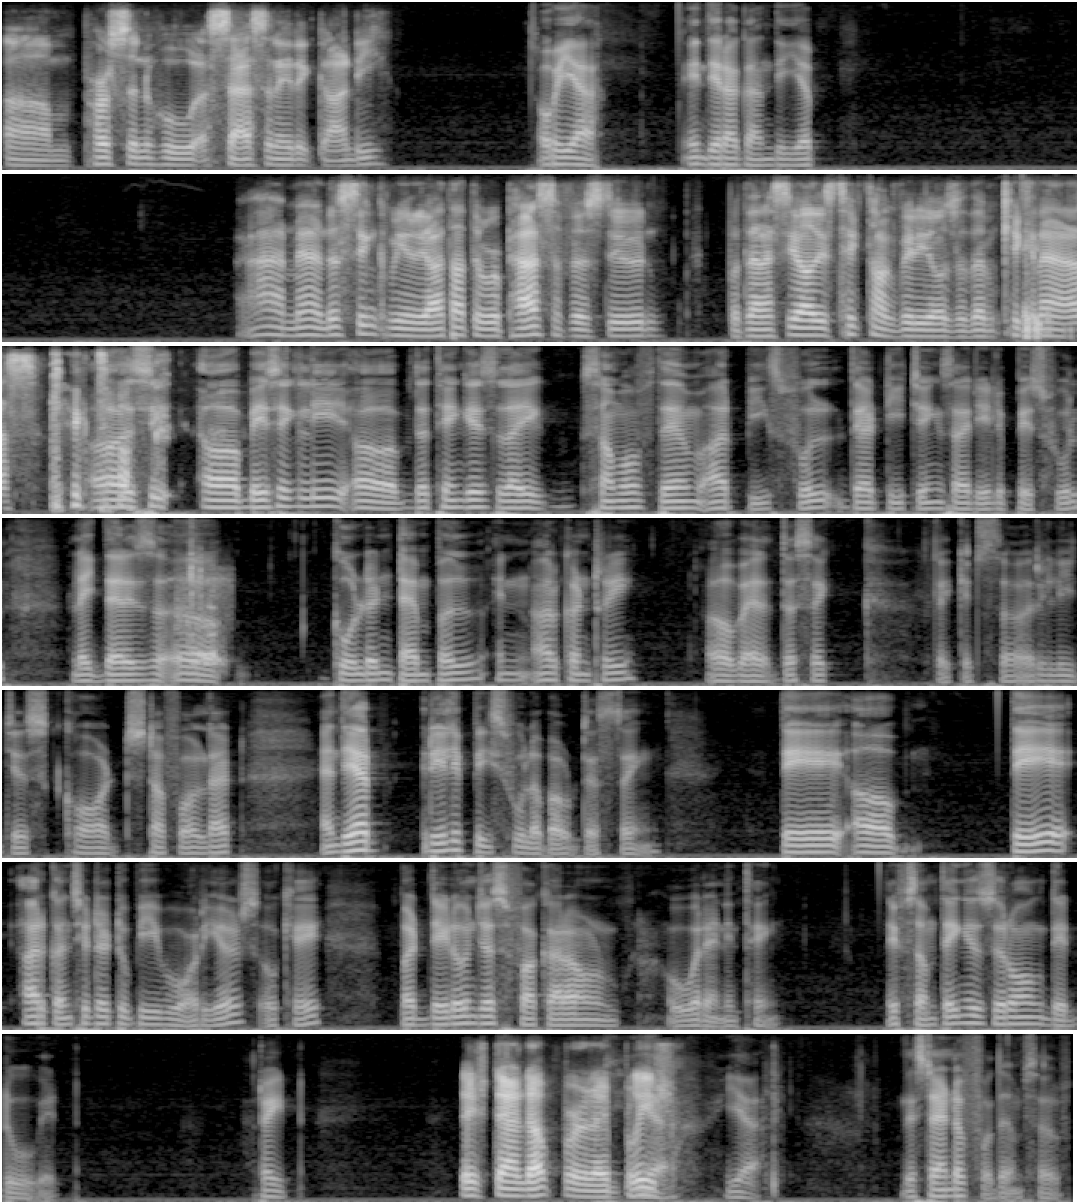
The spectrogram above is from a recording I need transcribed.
um, person who assassinated Gandhi? Oh yeah, Indira Gandhi. Yep. Ah, man, this Singh community, I thought they were pacifists, dude. But then I see all these TikTok videos of them kicking ass. Uh, see, uh, basically, uh, the thing is like some of them are peaceful. Their teachings are really peaceful. Like there is a golden temple in our country, uh, where the Sikh, like it's a religious god stuff, all that, and they are really peaceful about this thing. They, uh, they are considered to be warriors, okay, but they don't just fuck around over anything. If something is wrong, they do it, right? They stand up for their belief. Yeah, yeah. They stand up for themselves.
